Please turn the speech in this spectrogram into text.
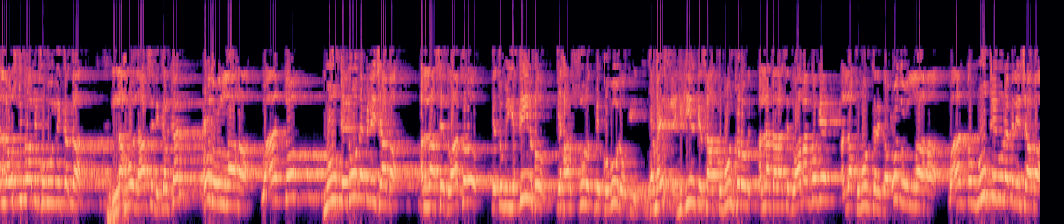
اللہ اس کی دعا بھی قبول نہیں کرتا۔ لہو لاب سے نکل کر ادعوا اللہ وانتم موقنون بالاجابہ اللہ سے دعا کرو کہ تمہیں یقین ہو کہ ہر صورت میں قبول ہوگی۔ اور میں اس یقین کے ساتھ قبول کرو اللہ تعالیٰ سے دعا مانگو گے، اللہ قبول کرے گا۔ ادعوا اللہ وانتم موقنون بالاجابہ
